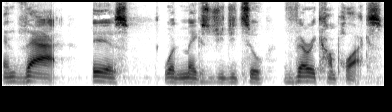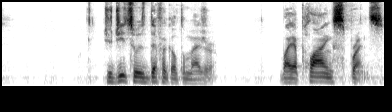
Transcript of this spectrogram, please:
And that is what makes jiu-jitsu very complex. Jiu-jitsu is difficult to measure. By applying sprints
